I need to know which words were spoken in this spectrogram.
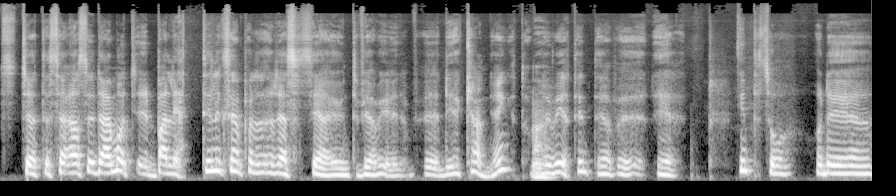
stöter alltså däremot ballett till exempel recenserar jag ju inte för jag vet, det kan jag inget om. Mm. Jag vet inte. Det är inte så. Och det,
